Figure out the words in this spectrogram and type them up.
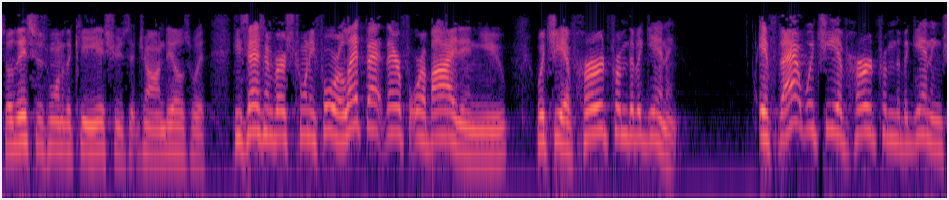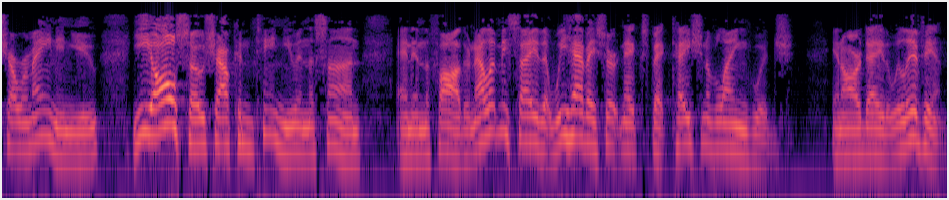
So this is one of the key issues that John deals with. He says in verse 24, Let that therefore abide in you, which ye have heard from the beginning. If that which ye have heard from the beginning shall remain in you, ye also shall continue in the Son and in the Father. Now let me say that we have a certain expectation of language in our day that we live in.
